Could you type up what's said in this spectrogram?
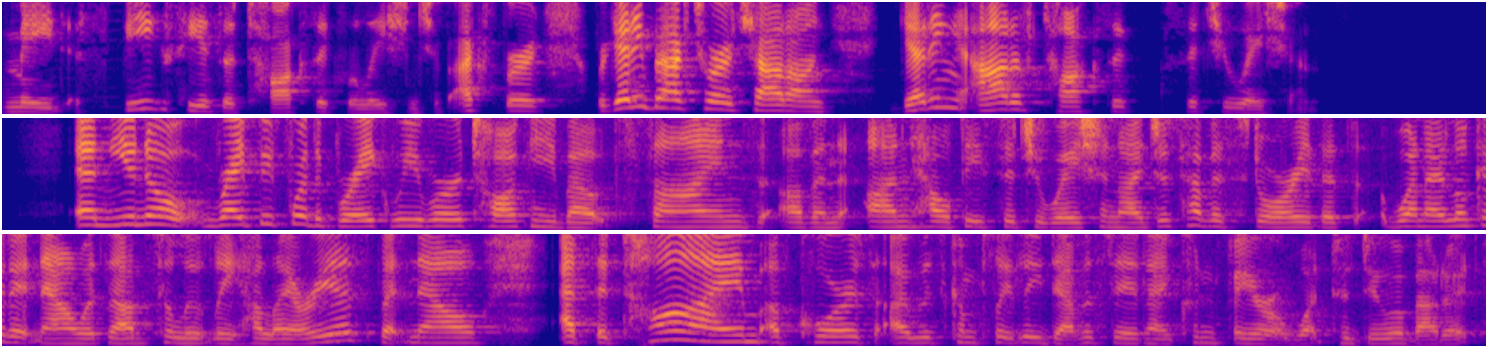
Made Speaks. He is a toxic relationship expert. We're getting back to our chat on getting out of toxic situations. And you know, right before the break, we were talking about signs of an unhealthy situation. I just have a story that's, when I look at it now, it's absolutely hilarious. But now, at the time, of course, I was completely devastated and I couldn't figure out what to do about it.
